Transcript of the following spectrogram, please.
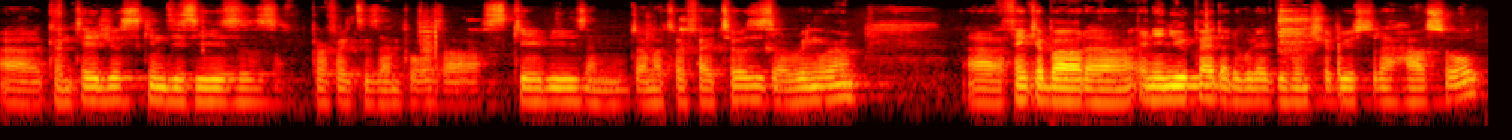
uh, contagious skin diseases. Perfect examples are scabies and dermatophytosis or ringworm. Uh, think about any new pet that would have been introduced to the household,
